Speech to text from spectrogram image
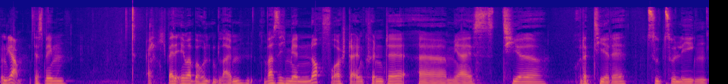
und ja, deswegen ich werde immer bei Hunden bleiben. Was ich mir noch vorstellen könnte, äh, mir als Tier oder Tiere zuzulegen,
